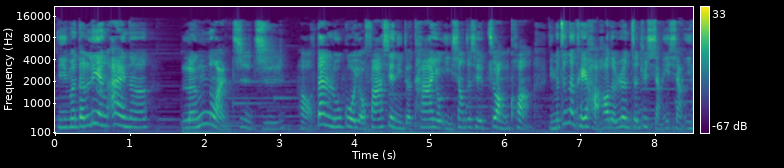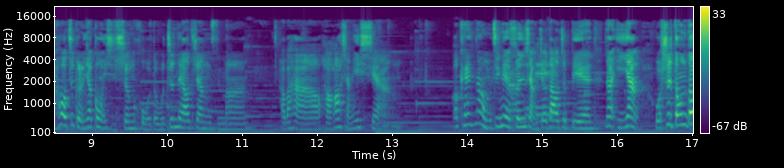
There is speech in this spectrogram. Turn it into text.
你们的恋爱呢，冷暖自知，好，但如果有发现你的他有以上这些状况，你们真的可以好好的认真去想一想，以后这个人要跟我一起生活的，我真的要这样子吗？好不好？好好想一想。OK，那我们今天的分享就到这边。那一样，我是东东，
